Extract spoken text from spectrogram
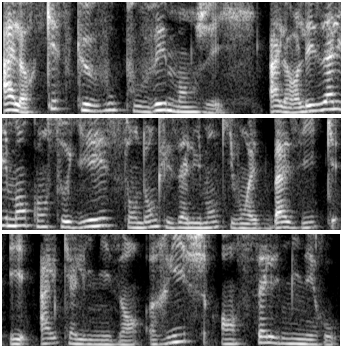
Alors, qu'est-ce que vous pouvez manger? Alors, les aliments conseillés sont donc les aliments qui vont être basiques et alcalinisants, riches en sels minéraux.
